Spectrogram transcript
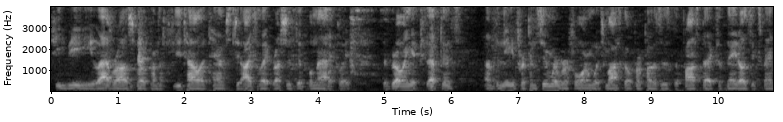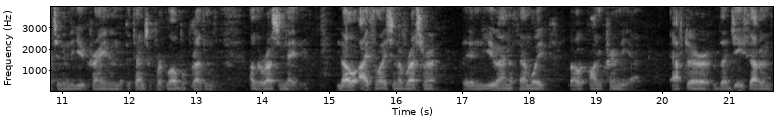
TV, Lavrov spoke on the futile attempts to isolate Russia diplomatically. The growing acceptance of the need for consumer reform, which Moscow proposes, the prospects of NATO's expansion into Ukraine, and the potential for global presence of the Russian Navy. No isolation of Russia in UN Assembly vote on Crimea. After the G7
